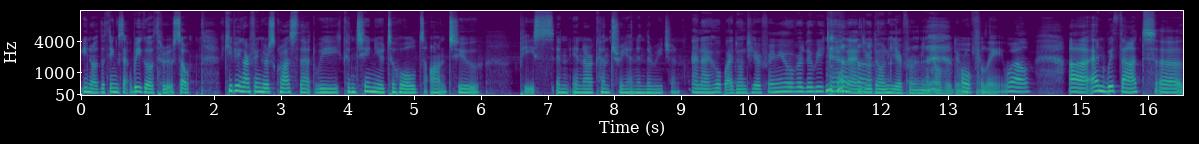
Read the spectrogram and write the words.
you know, the things that we go through. So, keeping our fingers crossed that we continue to hold on to peace in, in our country and in the region. And I hope I don't hear from you over the weekend and you don't hear from me over the Hopefully. weekend. Hopefully. Well, uh, and with that, uh,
